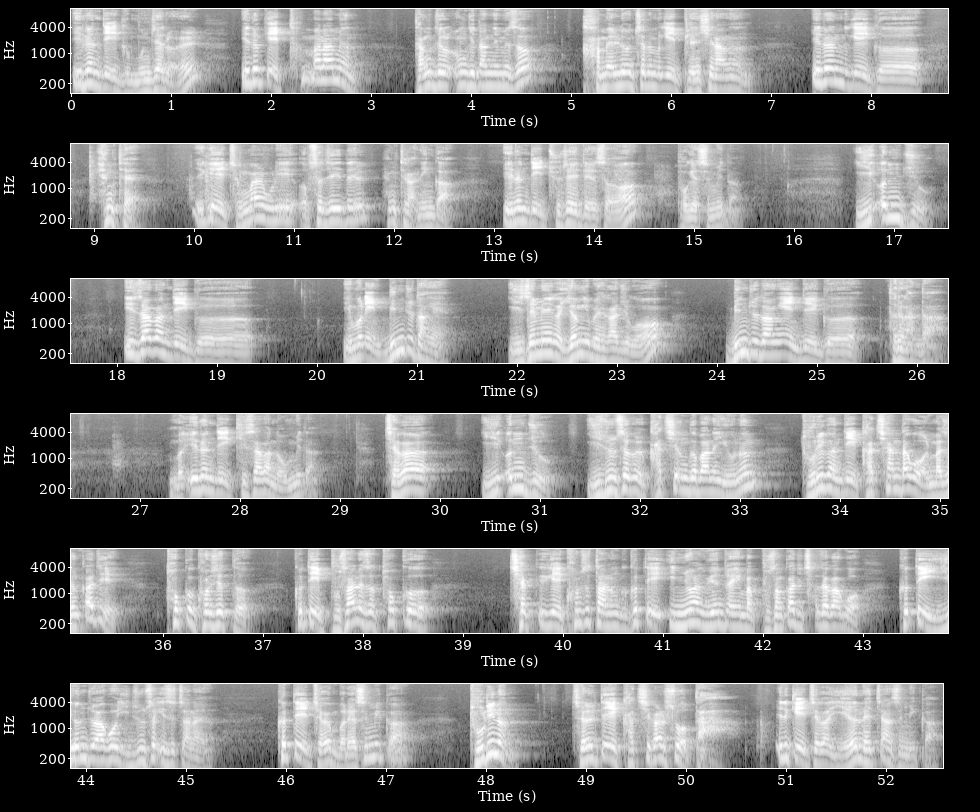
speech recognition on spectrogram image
이런 데그 문제를 이렇게 틈만 하면 당적을 옮겨 다니면서 카멜레온처럼 이게 변신하는 이런 게 그 행태. 이게 정말 우리 없어져야 될 행태가 아닌가? 이런 데 주제에 대해서 보겠습니다. 이은주. 이자가 이제 그 이번에 민주당에 이재명이가 영입을 해가지고 민주당에 이제 그 들어간다. 뭐 이런 데 기사가 나옵니다. 제가 이은주, 이준석을 같이 언급하는 이유는 둘이 이제 같이 한다고 얼마 전까지 토크 콘서트 그때 부산에서 토크 책 이게 콘서트 하는 거 그때 인요한 위원장이 막 부산까지 찾아가고 그때 이현주하고 이준석 있었잖아요. 그때 제가 뭘 했습니까? 둘이는 절대 같이 갈 수 없다. 이렇게 제가 예언했지 않습니까?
